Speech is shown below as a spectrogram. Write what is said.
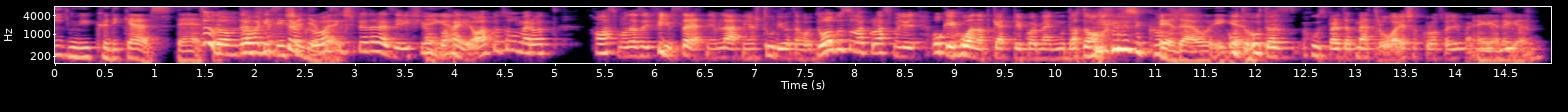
így működik ez? Tehát, Tudom, de hogy ez tök egyebek. rossz, és például ezért is jobb Igen. a helyi alkotó, mert ott ha azt mondod, hogy figyelj, szeretném látni a stúdiót, ahol dolgozol, akkor azt mondja, hogy oké, okay, holnap kettőkor megmutatom, és akkor Például, igen. ut- utaz 20 percet metróval, és akkor ott vagyunk, megnézzük. igen, igen.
